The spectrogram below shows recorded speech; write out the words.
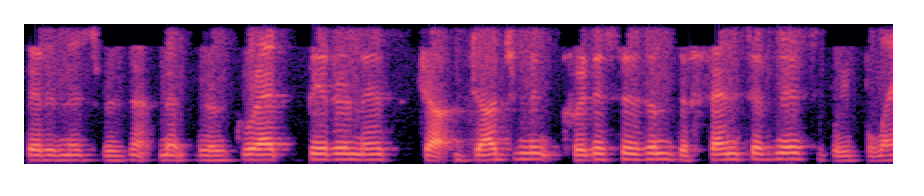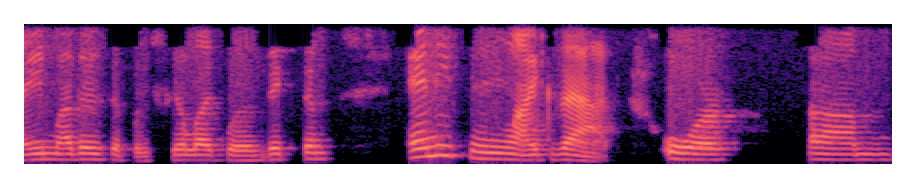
bitterness, resentment, regret, bitterness, ju- judgment, criticism, defensiveness, if we blame others, if we feel like we're a victim, anything like that, or um,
